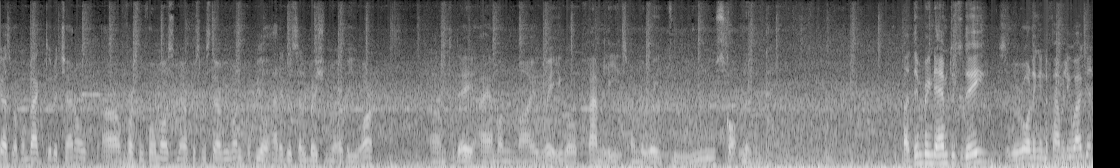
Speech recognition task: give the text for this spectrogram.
guys welcome back to the channel. Uh, first and foremost merry christmas to everyone. Hope you all had a good celebration wherever you are. Um, today i am on my way well family is on the way to scotland. I didn't bring the m2 today so we're rolling in the family wagon.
